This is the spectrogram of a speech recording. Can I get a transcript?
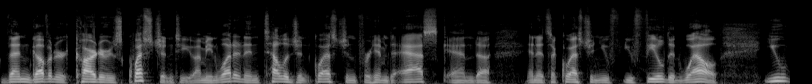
then Governor Carter's question to you. I mean, what an intelligent question for him to ask, and uh, and it's a question you you fielded well. You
